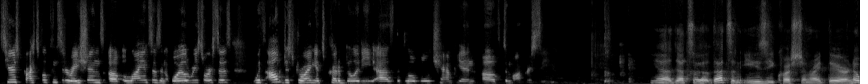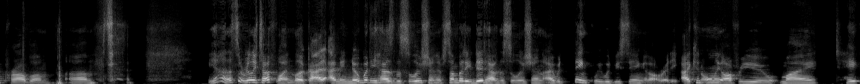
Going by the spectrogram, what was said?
serious practical considerations of alliances and oil resources without destroying its credibility as the global champion of democracy? Yeah, that's a that's an easy question right there. No problem. Um, yeah, that's a really tough one. Look, I I mean nobody has the solution. If somebody did have the solution, I would think we would be seeing it already. I can only offer you my take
